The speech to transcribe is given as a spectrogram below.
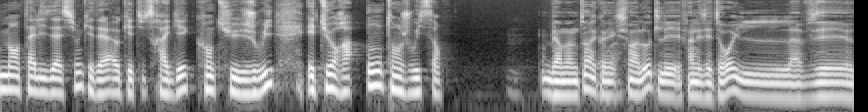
mentalisation qui était là, ok, tu seras gay quand tu jouis et tu auras honte en jouissant. Mais en même temps, la connexion à l'autre, les, enfin, les hétéros, ils la faisaient,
